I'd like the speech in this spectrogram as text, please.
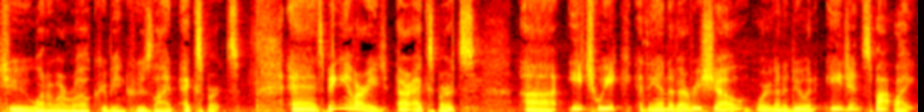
to one of our Royal Caribbean Cruise Line experts. And speaking of our, ag- our experts, uh, each week at the end of every show, we're going to do an agent spotlight.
